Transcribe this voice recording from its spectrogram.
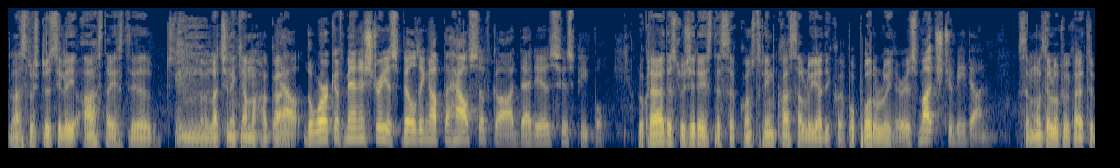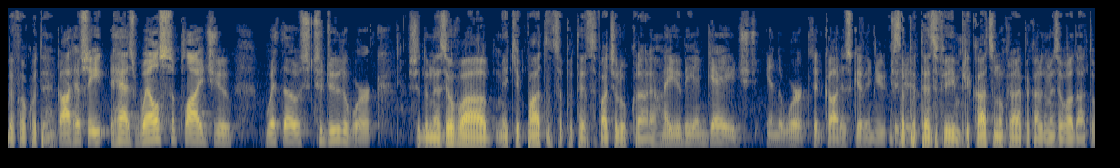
La sfârșitul zilei, asta este mm, la ce ne cheamă Hagai. Now, the work of ministry is building up the house of God, that is his people. Lucrarea de slujire este să construim casa lui, adică poporul lui. There is much to be done. Sunt multe lucruri care trebuie făcute. God has, has well supplied you with those to do the work. Și Dumnezeu v-a echipat să puteți face lucrarea. May you be engaged in the work that God has given you to Să do. puteți fi implicați în lucrarea pe care Dumnezeu v-a dat-o.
